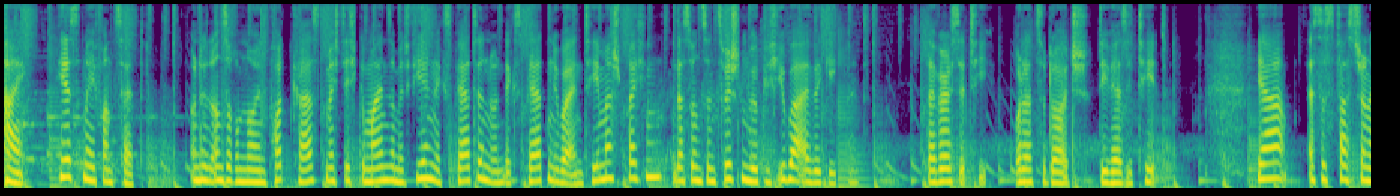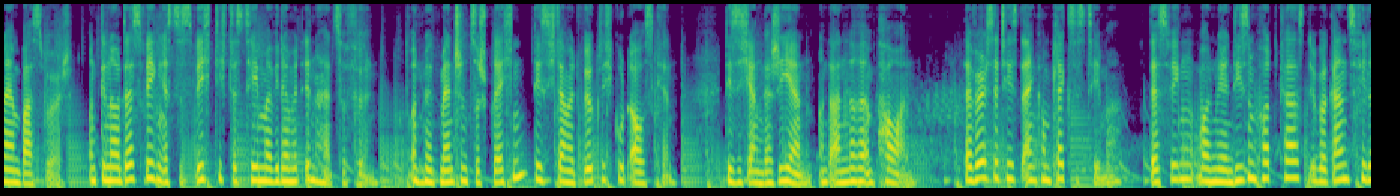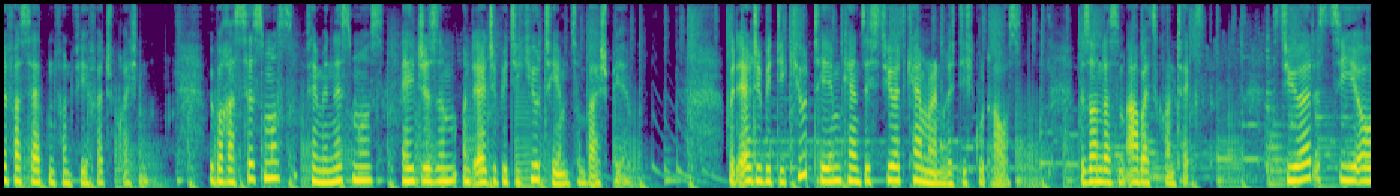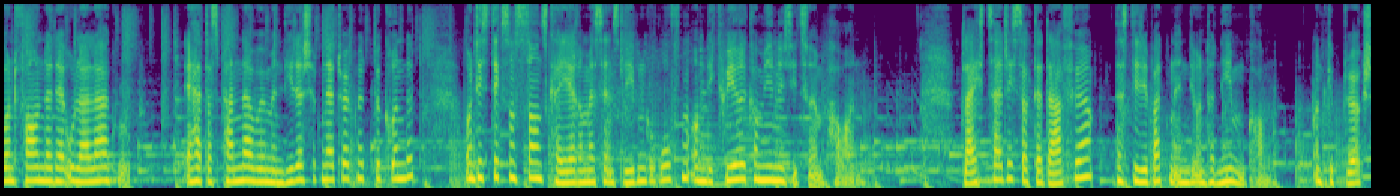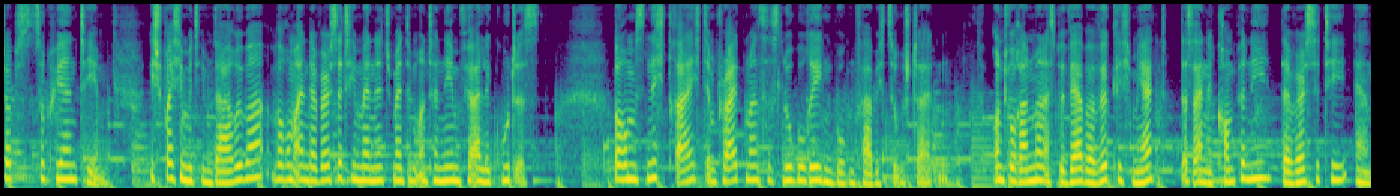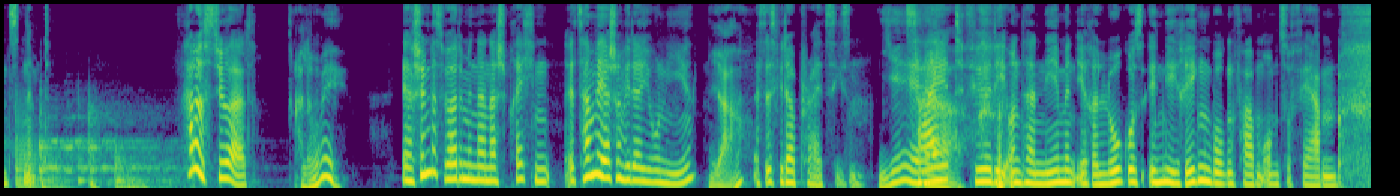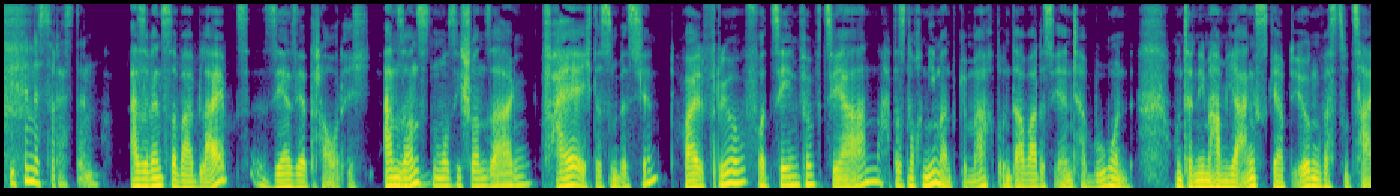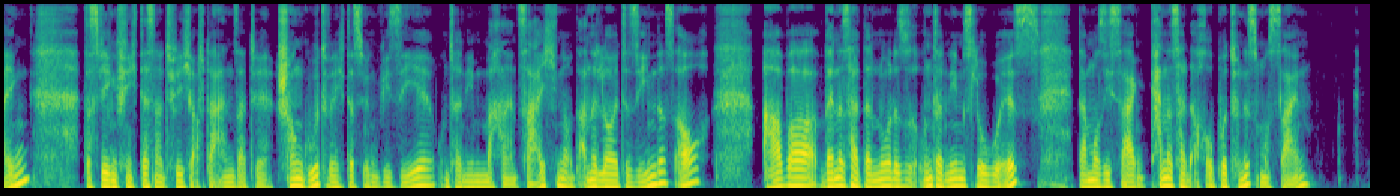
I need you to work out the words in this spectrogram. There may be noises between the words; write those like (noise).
Hi, hier ist May von Z. Und in unserem neuen Podcast möchte ich gemeinsam mit vielen Expertinnen und Experten über ein Thema sprechen, das uns inzwischen wirklich überall begegnet. Diversity oder zu Deutsch Diversität. Ja, es ist fast schon ein Buzzword. Und genau deswegen ist es wichtig, das Thema wieder mit Inhalt zu füllen und mit Menschen zu sprechen, die sich damit wirklich gut auskennen, die sich engagieren und andere empowern. Diversity ist ein komplexes Thema. Deswegen wollen wir in diesem Podcast über ganz viele Facetten von Vielfalt sprechen. Über Rassismus, Feminismus, Ageism und LGBTQ-Themen zum Beispiel. Mit LGBTQ-Themen kennt sich Stuart Cameron richtig gut aus, besonders im Arbeitskontext. Stuart ist CEO und Founder der Ulala Group. Er hat das Panda Women Leadership Network mitbegründet und die Sticks Stones Karrieremesse ins Leben gerufen, um die queere Community zu empowern. Gleichzeitig sorgt er dafür, dass die Debatten in die Unternehmen kommen und gibt Workshops zu queeren Themen. Ich spreche mit ihm darüber, warum ein Diversity Management im Unternehmen für alle gut ist, warum es nicht reicht, im Pride Month das Logo regenbogenfarbig zu gestalten und woran man als Bewerber wirklich merkt, dass eine Company Diversity ernst nimmt. Hallo Stuart. Hallo May. Ja, schön, dass wir heute miteinander sprechen. Jetzt haben wir ja schon wieder Juni. Ja. Es ist wieder Pride Season. Yeah. Zeit für die Unternehmen, ihre Logos in die Regenbogenfarben umzufärben. Wie findest du das denn? Also wenn es dabei bleibt, sehr, sehr traurig. Ansonsten muss ich schon sagen, feiere ich das ein bisschen, weil früher, vor 10, 15 Jahren, hat das noch niemand gemacht und da war das eher ein Tabu und Unternehmen haben ja Angst gehabt, irgendwas zu zeigen. Deswegen finde ich das natürlich auf der einen Seite schon gut, wenn ich das irgendwie sehe. Unternehmen machen ein Zeichen und andere Leute sehen das auch. Aber wenn es halt dann nur das Unternehmenslogo ist, dann muss ich sagen, kann es halt auch Opportunismus sein.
